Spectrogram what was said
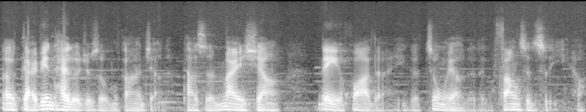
那改变态度就是我们刚刚讲的，它是迈向内化的一个重要的这个方式之一哈。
